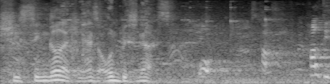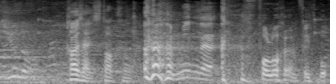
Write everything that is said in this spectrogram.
She's single and she has her own business. Oh, how, how did you know? Cause I stalked her. I mean, uh, follow her on Facebook.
